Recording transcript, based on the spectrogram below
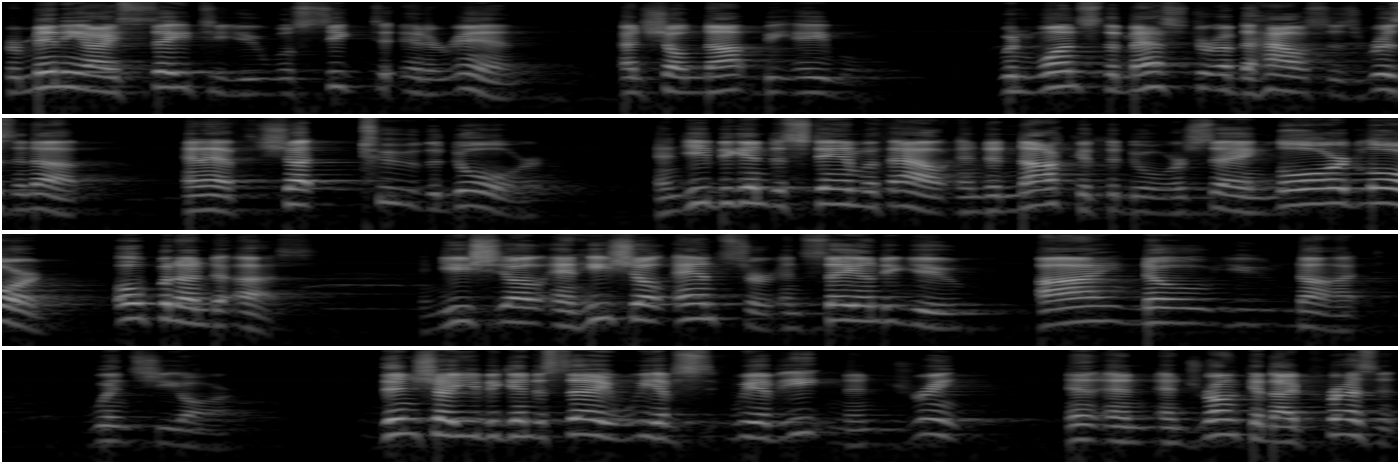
For many, I say to you, will seek to enter in, and shall not be able. When once the master of the house is risen up, and hath shut to the door, and ye begin to stand without, and to knock at the door, saying, Lord, Lord, open unto us. And ye shall and he shall answer and say unto you, I know you not whence ye are. Then shall ye begin to say, We have, we have eaten and drink and, and, and drunk in thy presence,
